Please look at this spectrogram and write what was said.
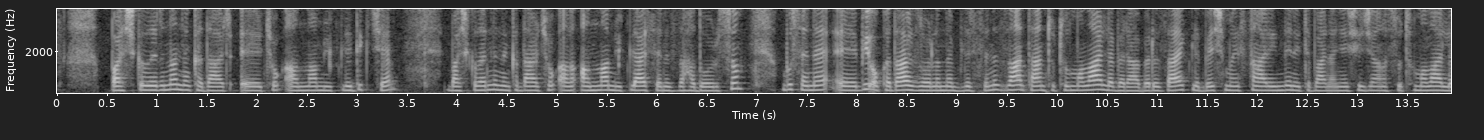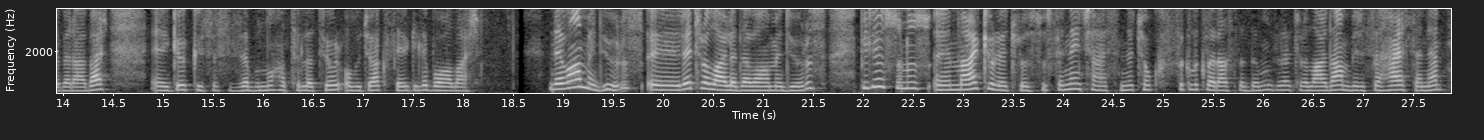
Başkalarına ne kadar e, çok anlam yükledikçe, başkalarına ne kadar çok anlam yüklerseniz daha doğrusu bu sene e, bir o kadar zorlanabilirsiniz. Zaten tutulmalarla beraber özellikle 5 Mayıs tarihinden itibaren yaşayacağınız tutulmalarla beraber e, gökyüzü size bunu hatırlatıyor olacak sevgili boğalar. Devam ediyoruz. E, retrolarla devam ediyoruz. Biliyorsunuz e, Merkür Retrosu sene içerisinde çok sıklıkla rastladığımız retrolardan birisi. Her sene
